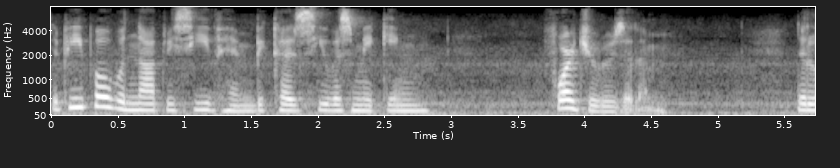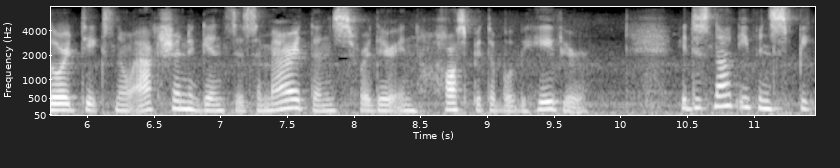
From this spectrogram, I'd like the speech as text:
the people would not receive him because he was making for Jerusalem. The Lord takes no action against the Samaritans for their inhospitable behavior. He does not even speak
